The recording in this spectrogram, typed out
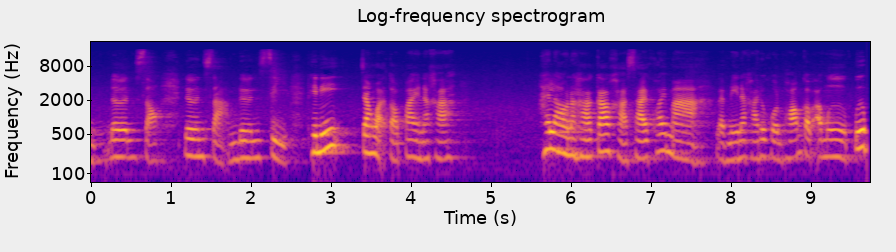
1 เดิน 2 เดิน 3 เดิน 4 ทีนี้จังหวะต่อไปนะคะ ให้เรานะคะก้าวขาซ้ายค่อยมาแบบนี้นะคะ ทุกคนพร้อมกับเอามือปุ๊บ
